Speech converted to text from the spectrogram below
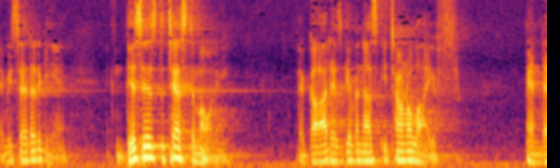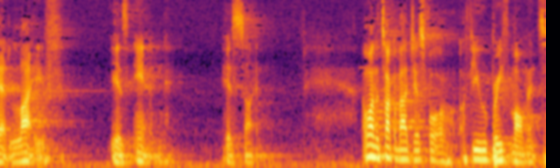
Let me say that again. And this is the testimony that God has given us eternal life, and that life is in his Son. I want to talk about just for a few brief moments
